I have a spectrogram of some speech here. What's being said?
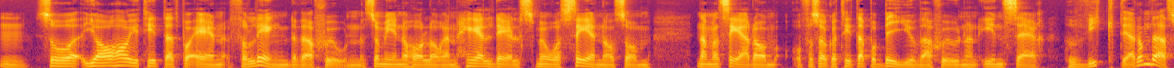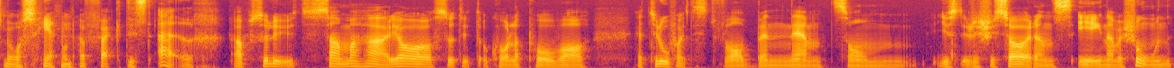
mm. Så jag har ju tittat på en förlängd version som innehåller en hel del små scener som när man ser dem och försöker titta på bioversionen inser hur viktiga de där små scenerna faktiskt är. Absolut, samma här. Jag har suttit och kollat på vad jag tror faktiskt var benämnt som just regissörens egna version.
